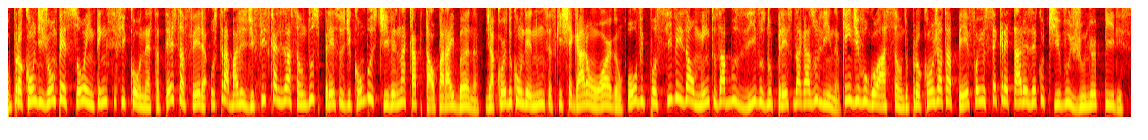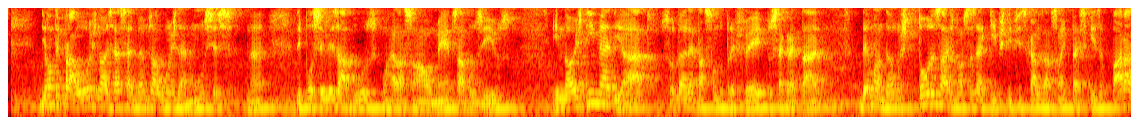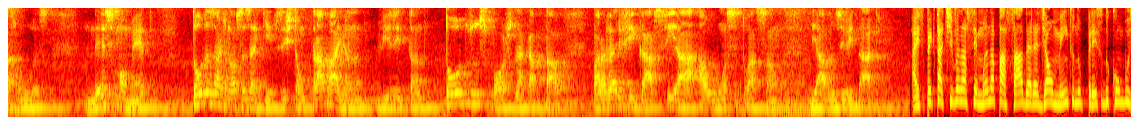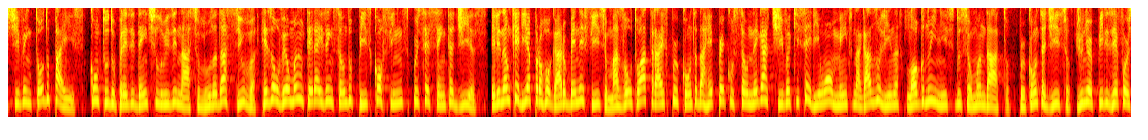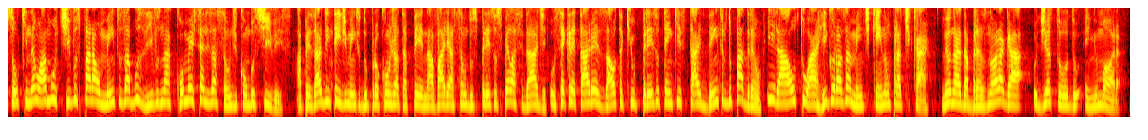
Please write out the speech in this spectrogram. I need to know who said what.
Speaker 1: O Procon de João Pessoa intensificou nesta terça-feira os trabalhos de fiscalização dos preços de combustíveis na capital paraibana. De acordo com denúncias que chegaram ao órgão, houve possíveis aumentos abusivos no preço da gasolina. Quem divulgou a ação do Procon JP foi o secretário executivo Júnior Pires.
Speaker 2: De ontem para hoje nós recebemos algumas denúncias né, de possíveis abusos com relação a aumentos abusivos e nós de imediato, sob a orientação do prefeito, do secretário, demandamos todas as nossas equipes de fiscalização e pesquisa para as ruas. Nesse momento, todas as nossas equipes estão trabalhando, visitando todos os postos da capital para verificar se há alguma situação de abusividade.
Speaker 1: A expectativa na semana passada era de aumento no preço do combustível em todo o país. Contudo, o presidente Luiz Inácio Lula da Silva resolveu manter a isenção do PIS/COFINS por 60 dias. Ele não queria prorrogar o benefício, mas voltou atrás por conta da repercussão negativa que seria um aumento na gasolina logo no início do seu mandato. Por conta disso, Júnior Pires reforçou que não há motivos para aumentos abusivos na comercialização de combustíveis. Apesar do entendimento do Procon JP na variação dos preços pela cidade, o secretário exalta que o preço preço tem que estar dentro do padrão. Irá autuar rigorosamente quem não praticar. Leonardo Abrams na hora H, o dia todo em uma hora.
